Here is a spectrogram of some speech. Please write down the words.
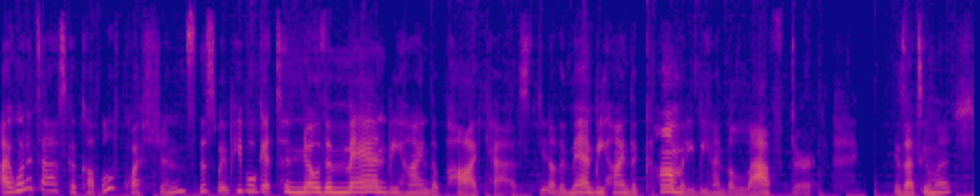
I wanted to ask a couple of questions. This way, people get to know the man behind the podcast, you know, the man behind the comedy, behind the laughter. Is that too much?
